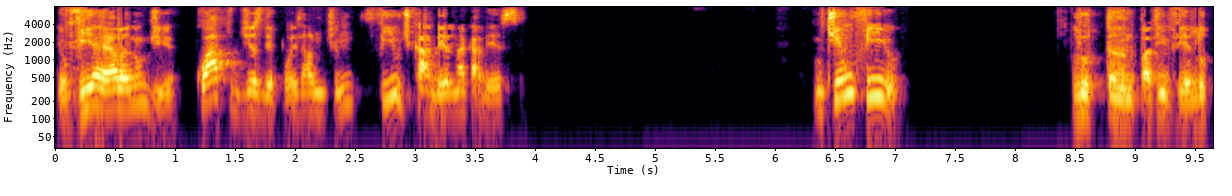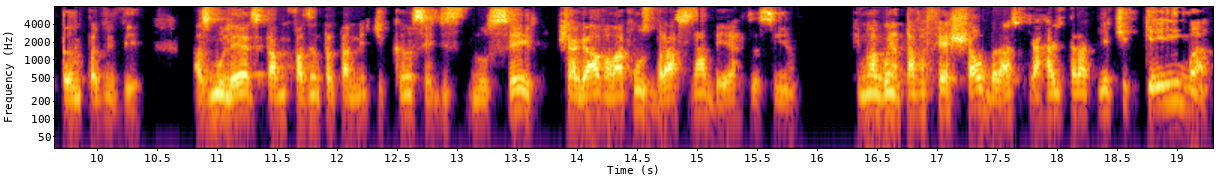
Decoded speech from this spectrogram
eu via ela num dia. Quatro dias depois, ela não tinha um fio de cabelo na cabeça. Não tinha um fio. Lutando para viver, lutando para viver. As mulheres que estavam fazendo tratamento de câncer de, no seio chegavam lá com os braços abertos, assim, ó, que não aguentava fechar o braço, porque a radioterapia te queima.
